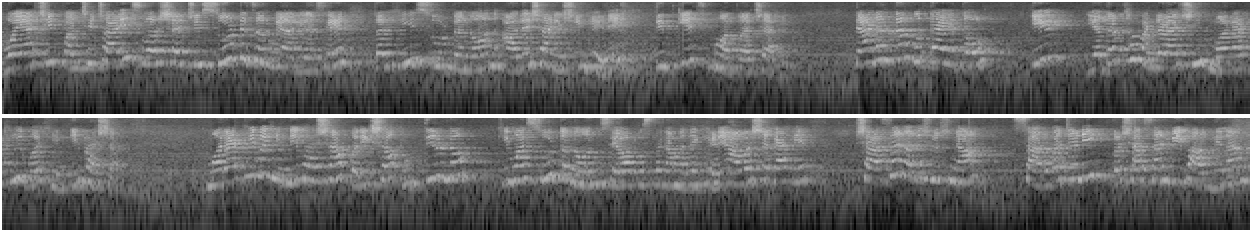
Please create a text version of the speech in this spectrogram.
वयाची पंचेचाळीस वर्षाची सूट जर मिळाली असेल तर ही सूट नोंद आदेशानिशी घेणे तितकेच महत्त्वाचे आहे. त्यानंतर मुद्दा येतो की यदर्थ मंडळाची मराठी व हिंदी भाषा. मराठी व हिंदी भाषा परीक्षा उत्तीर्ण किंवा सूट नोंद सेवा पुस्तकामध्ये घेणे आवश्यक आहे. शासन अधिसूचना सार्वजनिक प्रशासन विभाग दिनांक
